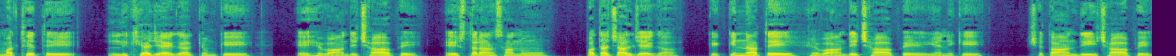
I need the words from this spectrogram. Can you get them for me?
ਮੱਥੇ ਤੇ ਲਿਖਿਆ ਜਾਏਗਾ ਕਿਉਂਕਿ ਇਹ ਹੈਵਾਨ ਦੀ ਛਾਪ ਹੈ ਇਸ ਤਰ੍ਹਾਂ ਸਾਨੂੰ ਪਤਾ ਚੱਲ ਜਾਏਗਾ ਕਿ ਕਿੰਨਾ ਤੇ ਹੈਵਾਨ ਦੀ ਛਾਪ ਹੈ ਯਾਨੀ ਕਿ ਸ਼ੈਤਾਨ ਦੀ ਛਾਪ ਹੈ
